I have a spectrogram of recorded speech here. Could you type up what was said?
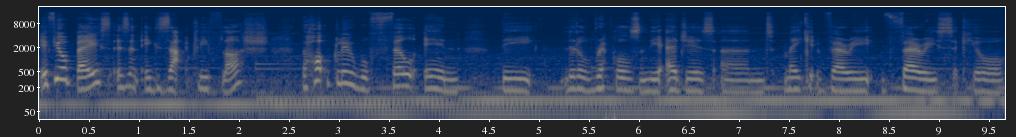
If your base isn't exactly flush, the hot glue will fill in the little ripples and the edges and make it very, very secure.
